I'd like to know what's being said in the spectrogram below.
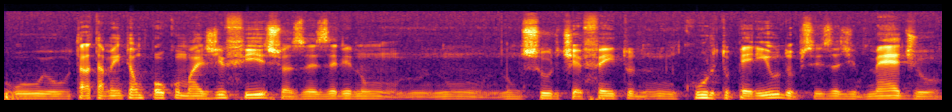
o, o, tratamento é um pouco mais difícil, às vezes ele não, não, não, surte efeito em curto período, precisa de médio,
